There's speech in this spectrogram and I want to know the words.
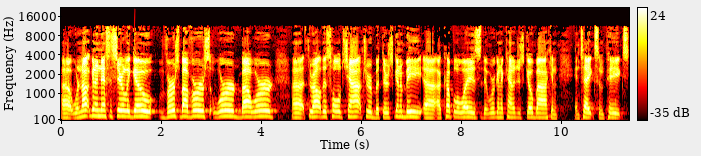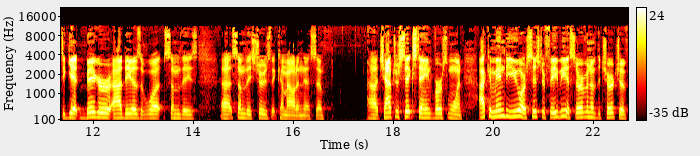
Uh, we're not going to necessarily go verse by verse, word by word uh, throughout this whole chapter, but there's going to be uh, a couple of ways that we're going to kind of just go back and, and take some peeks to get bigger ideas of what some of these uh, some of these truths that come out in this. So. Uh, chapter 16, verse 1. I commend to you our sister Phoebe, a servant of the church of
